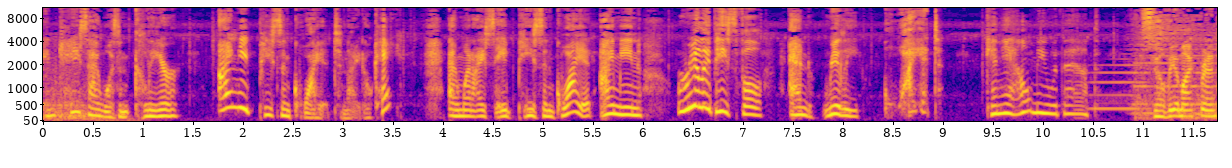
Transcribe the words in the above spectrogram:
In case I wasn't clear, I need peace and quiet tonight, okay? And when I say peace and quiet, I mean really peaceful and really. Can you help me with that? Sylvia, my friend,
